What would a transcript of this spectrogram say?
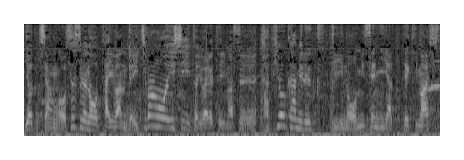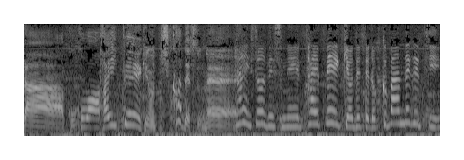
よっちゃんおすすめの台湾で一番美味しいと言われていますタピオカミルクティーのお店にやってきました。ここは台北駅の地下ですね。はいそうですね。台北駅を出て6番出口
